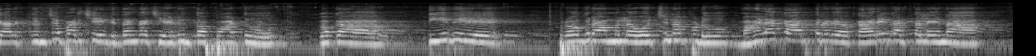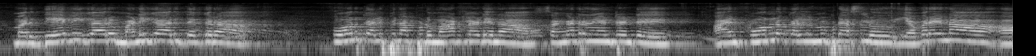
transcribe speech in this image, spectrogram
చాలా కించపరిచే విధంగా చేయడంతో పాటు ఒక టీవీ ప్రోగ్రాంలో వచ్చినప్పుడు మహిళా కార్త కార్యకర్తలైన మరి దేవి గారు మణి గారి దగ్గర ఫోన్ కలిపినప్పుడు మాట్లాడిన సంఘటన ఏంటంటే ఆయన ఫోన్లో కలిగినప్పుడు అసలు ఎవరైనా ఆ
